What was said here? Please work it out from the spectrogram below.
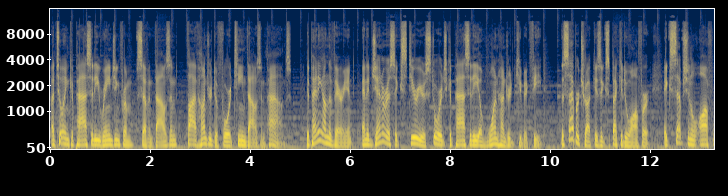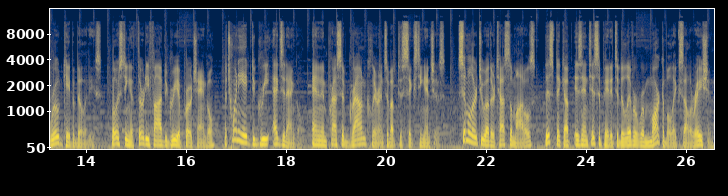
a towing capacity ranging from 7,500 to 14,000 pounds, depending on the variant, and a generous exterior storage capacity of 100 cubic feet. The Cybertruck is expected to offer exceptional off-road capabilities, boasting a 35-degree approach angle, a 28-degree exit angle, and an impressive ground clearance of up to 16 inches. Similar to other Tesla models, this pickup is anticipated to deliver remarkable acceleration,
